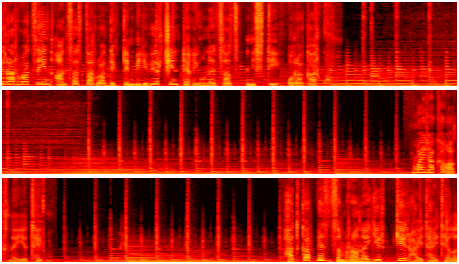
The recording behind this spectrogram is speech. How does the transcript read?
ներառված էին անցած տարվա դեկտեմբերի վերջին տեղի ունեցած նիստի օրակարգում։ մայրաքաղաքն է եթերում։ Հատկապես զմրանը, երբ կեր հայթայթելը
